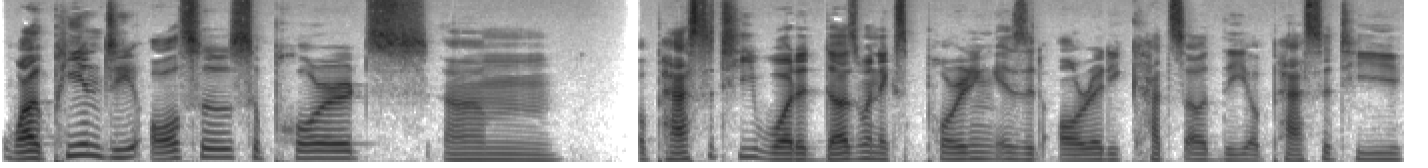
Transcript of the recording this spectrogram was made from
while PNG also supports um, opacity, what it does when exporting is it already cuts out the opacity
